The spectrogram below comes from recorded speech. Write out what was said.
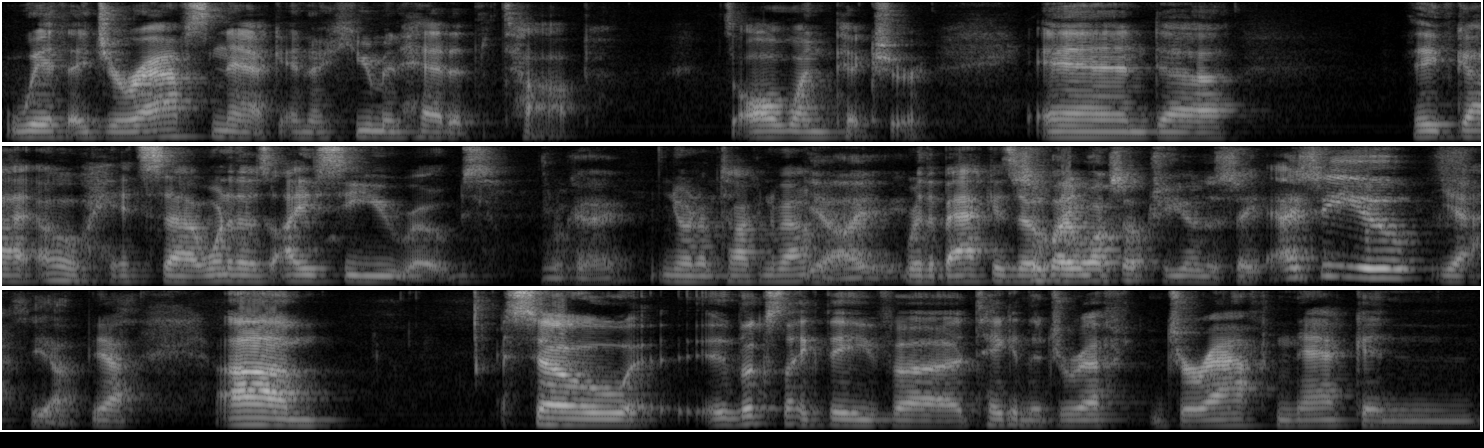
with a giraffe's neck and a human head at the top. It's all one picture. And uh, they've got, oh, it's uh, one of those ICU robes. okay. You know what I'm talking about? Yeah. I, Where the back is somebody open. walks up to you and they say, "I see you." Yeah, Yeah. yeah. Um, so it looks like they've uh, taken the giraffe, giraffe neck and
